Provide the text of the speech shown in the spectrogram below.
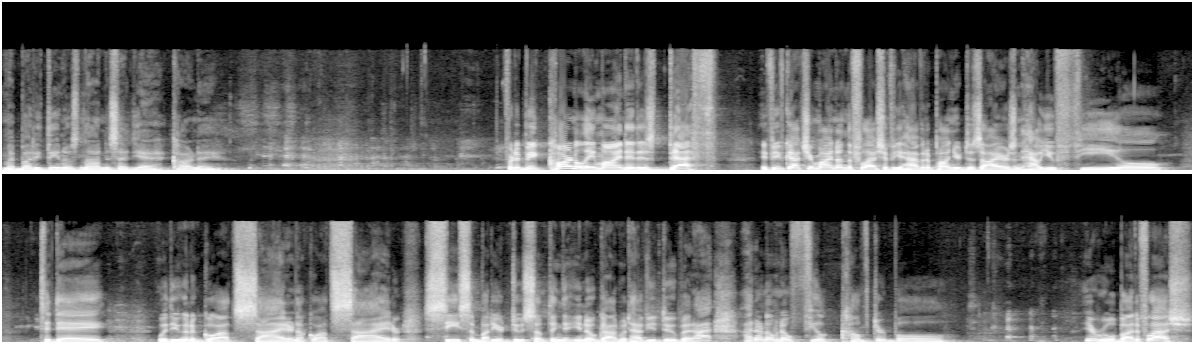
my buddy Dino's nodding and said, Yeah, carne. For to be carnally minded is death. If you've got your mind on the flesh, if you have it upon your desires and how you feel today, whether you're going to go outside or not go outside or see somebody or do something that you know God would have you do, but I, I don't know, don't feel comfortable. You're ruled by the flesh.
